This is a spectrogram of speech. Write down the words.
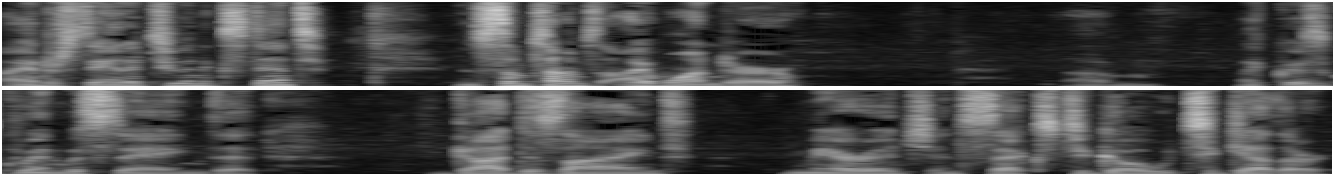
I understand it to an extent. And sometimes I wonder, um, like as Gwen was saying, that God designed marriage and sex to go together.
